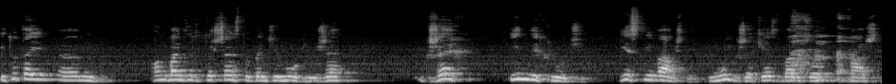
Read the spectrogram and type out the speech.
I tutaj um, on bardzo często będzie mówił, że grzech innych ludzi jest nieważny. Mój grzech jest bardzo ważny.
